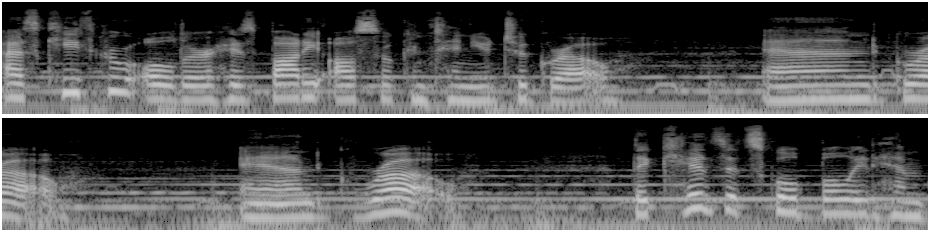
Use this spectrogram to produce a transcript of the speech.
As Keith grew older, his body also continued to grow and grow and grow. The kids at school bullied him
